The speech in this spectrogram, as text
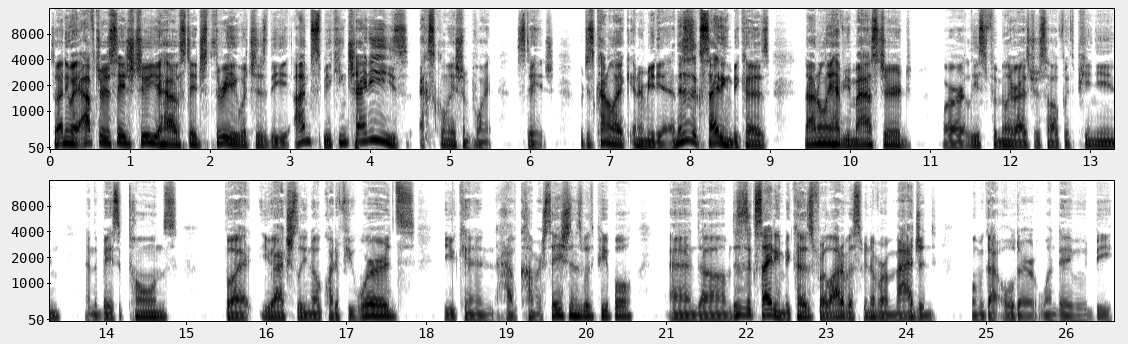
So anyway after stage two you have stage three which is the i'm speaking chinese! exclamation point stage which is kind of like intermediate. And this is exciting because not only have you mastered or at least familiarize yourself with pinyin and the basic tones, but you actually know quite a few words. You can have conversations with people. And um, this is exciting because for a lot of us, we never imagined when we got older, one day we would be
